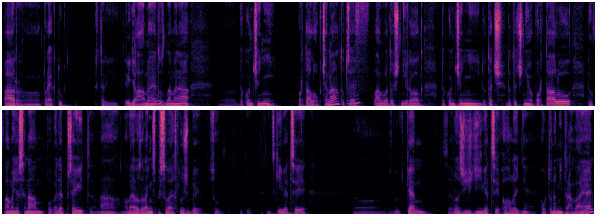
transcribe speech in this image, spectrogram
pár eh, projektů, který, který děláme, mm-hmm. to znamená Eh, dokončení portálu občana, to, co mm-hmm. je mhm. v plánu letošní rok, dokončení dotač, dotačního portálu. Doufáme, že se nám povede přejít na nové rozhraní spisové služby, to jsou takové ty technické věci. S Luďkem se rozjíždí věci ohledně autonomní tramvaje,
